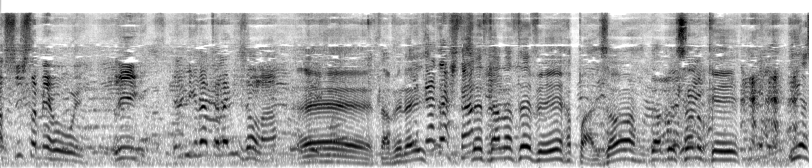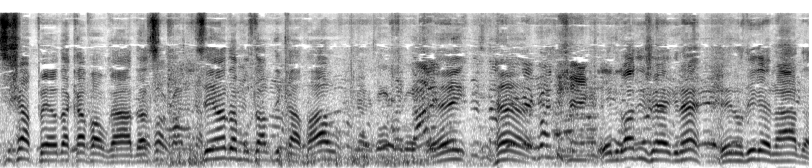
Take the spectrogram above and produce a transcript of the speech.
Assista mesmo hoje. Ligue. Ele liga na televisão lá. É, tá vendo aí? Você tá na TV, rapaz. Ó, tá pensando o quê? E esse chapéu da cavalgada? Você anda montado de cavalo? Hein? Ele gosta de jegue. Ele gosta de jegue, né? Ele não diga nada.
